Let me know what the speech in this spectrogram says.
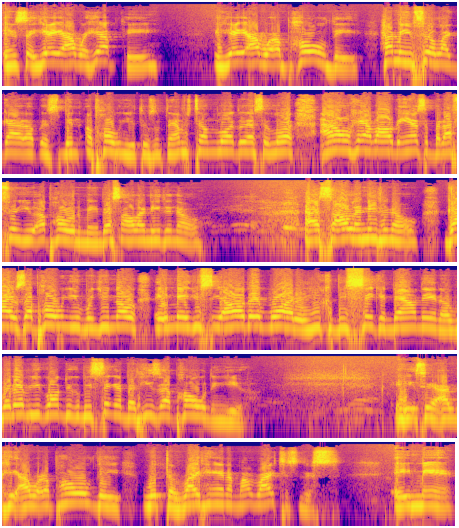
And say, Yea, I will help thee. Yea, I will uphold thee. How many feel like God has been upholding you through something? I was telling the Lord that I said, Lord, I don't have all the answer, but I feel you upholding me. That's all I need to know. That's all I need to know. God is upholding you when you know, amen, you see all that water, you could be sinking down in, or whatever you're going to do, could be sinking, but He's upholding you. He said, I, I will uphold thee with the right hand of my righteousness. Amen.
